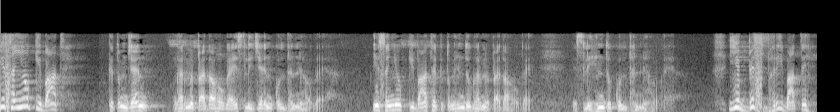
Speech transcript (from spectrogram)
यह संयोग की बात है कि तुम जैन घर में पैदा हो गए, इसलिए जैन कुल धन्य हो गया। यह संयोग की बात है कि तुम हिंदू घर में पैदा हो गए, इसलिए हिंदू कुल धन्य हो गया ये विष भरी बातें हैं।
